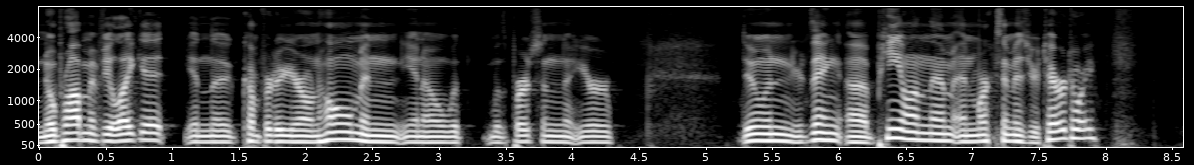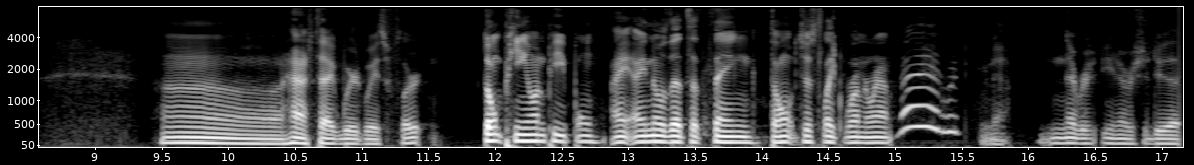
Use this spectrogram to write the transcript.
no problem if you like it in the comfort of your own home and you know with with the person that you're doing your thing. Uh, pee on them and mark them as your territory. Uh, hashtag weird ways to flirt. Don't pee on people. I, I know that's a thing. Don't just like run around. No, never. You never should do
